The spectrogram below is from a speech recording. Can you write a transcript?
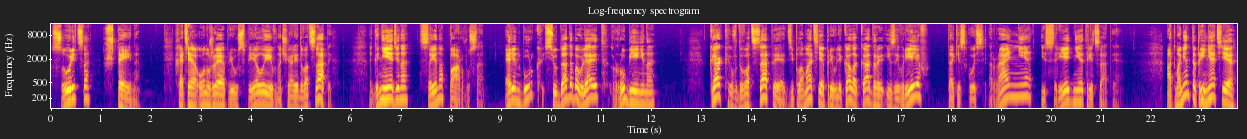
Сурица, Штейна. Хотя он уже преуспел и в начале 20-х. Гнедина, сына Парвуса. Эренбург сюда добавляет Рубинина. Как в 20-е дипломатия привлекала кадры из евреев – так и сквозь ранние и средние 30-е. От момента принятия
